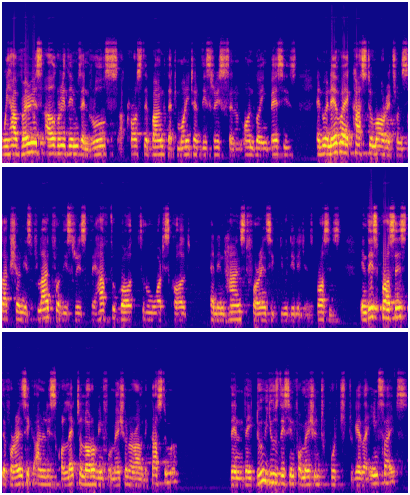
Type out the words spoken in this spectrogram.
we have various algorithms and rules across the bank that monitor these risks on an ongoing basis. And whenever a customer or a transaction is flagged for this risk, they have to go through what is called an enhanced forensic due diligence process. In this process, the forensic analysts collect a lot of information around the customer. Then they do use this information to put together insights.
